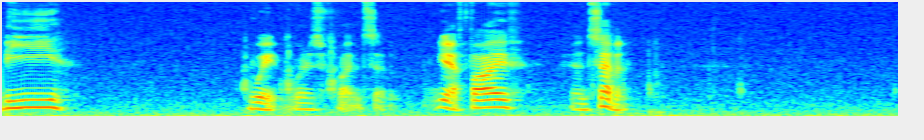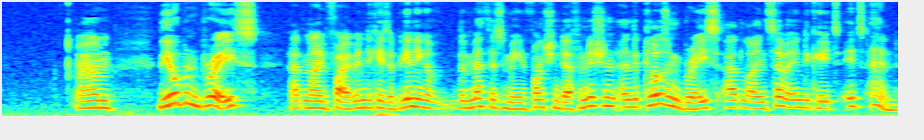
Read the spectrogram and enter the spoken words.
B. Wait, where's 5 and 7? Yeah, 5 and 7. Um, the open brace at line 5 indicates the beginning of the method's main function definition, and the closing brace at line 7 indicates its end.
